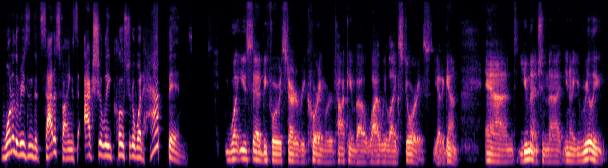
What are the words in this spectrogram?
one of the reasons it's satisfying is actually closer to what happens what you said before we started recording, we were talking about why we like stories yet again. And you mentioned that, you know, you really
